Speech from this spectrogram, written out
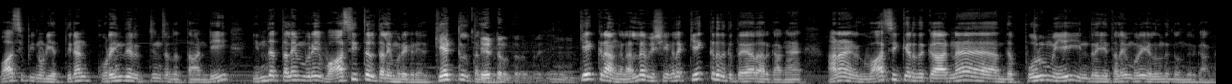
வாசிப்பினுடைய திறன் குறைந்திருச்சுன்னு சொல்றதை தாண்டி இந்த தலைமுறை வாசித்தல் தலைமுறை கிடையாது கேட்டல் கேட்டல் தலைமுறை. கேட்கறாங்க நல்ல விஷயங்களை கேட்கறதுக்கு தயாரா இருக்காங்க ஆனா எனக்கு வாசிக்கிறதுக்கான அந்த பொறுமையை இன்றைய தலைமுறை எழுந்துட்டு வந்திருக்காங்க.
